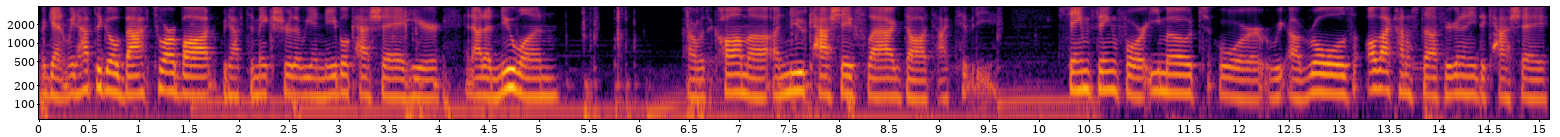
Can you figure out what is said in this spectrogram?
again, we'd have to go back to our bot. We'd have to make sure that we enable cache here and add a new one uh, with a comma, a new cache flag dot activity. Same thing for emote or uh, roles, all that kind of stuff. You're gonna need to cache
